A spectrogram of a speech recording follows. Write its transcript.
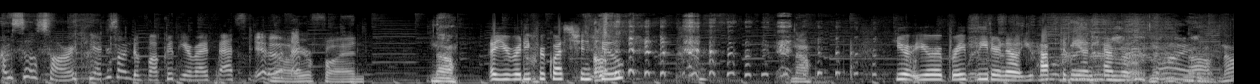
I'm so sorry. I just wanted to fuck with you right fast, dude. No, you're fine. No, Are you ready for question two? no, You're you're a brave leader now. You have to be on camera. no, no,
